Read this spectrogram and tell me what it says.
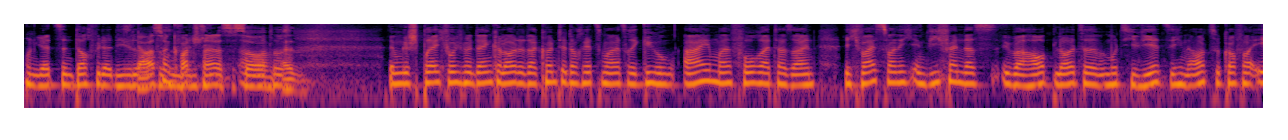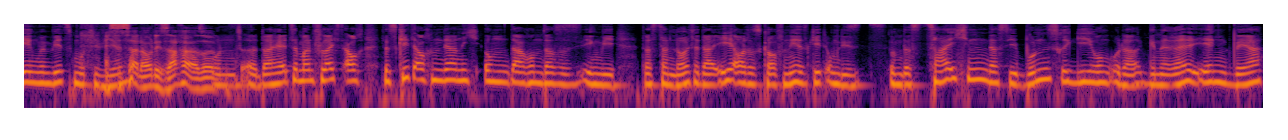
Und jetzt sind doch wieder Dieselautos. Ja, was für ein Quatsch, ne? Das ist so. Autos Äh, im Gespräch, wo ich mir denke, Leute, da könnt ihr doch jetzt mal als Regierung einmal Vorreiter sein. Ich weiß zwar nicht, inwiefern das überhaupt Leute motiviert, sich ein Auto zu kaufen, aber irgendwann wird es motivieren. es ist halt auch die Sache, also Und äh, da hätte man vielleicht auch, das geht auch nicht um darum, dass es irgendwie, dass dann Leute da E-Autos kaufen. Nee, es geht um die, um das Zeichen, dass die Bundesregierung oder generell irgendwer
